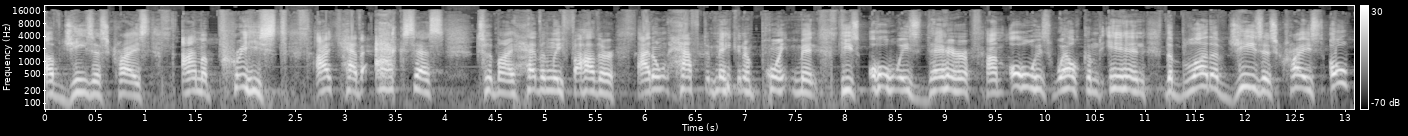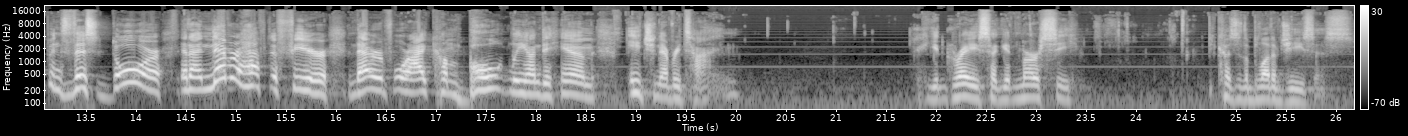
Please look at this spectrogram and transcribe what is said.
of Jesus Christ. I'm a priest. I have access to my heavenly Father. I don't have to make an appointment. He's always there. I'm always welcomed in. The blood of Jesus Christ opens this door, and I never have to fear. And therefore, I come boldly unto Him each and every time. I get grace, I get mercy because of the blood of Jesus.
